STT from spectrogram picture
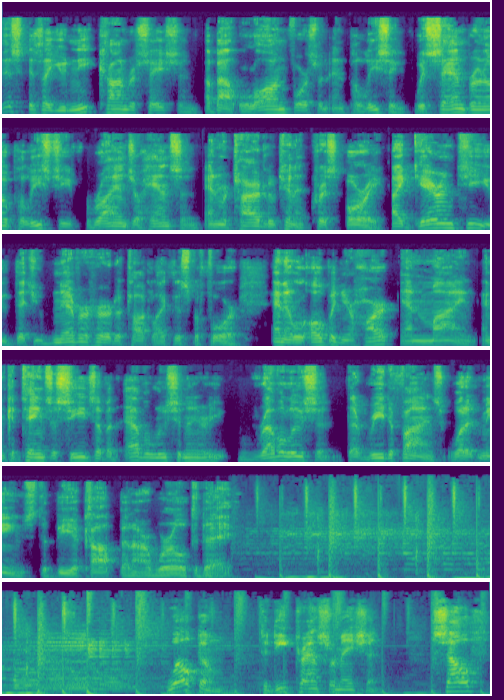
This is a unique conversation about law enforcement and policing with San Bruno Police Chief Ryan Johansen and retired Lieutenant Chris Orrey. I guarantee you that you've never heard a talk like this before, and it will open your heart and mind and contains the seeds of an evolutionary revolution that redefines what it means to be a cop in our world today. Welcome to Deep Transformation. Self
